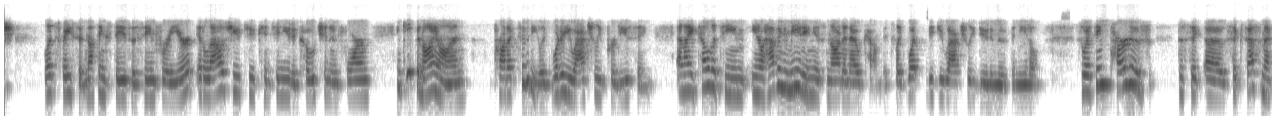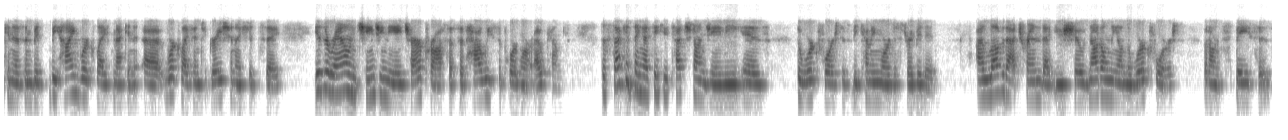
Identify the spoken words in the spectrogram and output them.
let's face it, nothing stays the same for a year. It allows you to continue to coach and inform and keep an eye on productivity. Like, what are you actually producing? And I tell the team, you know, having a meeting is not an outcome. It's like, what did you actually do to move the needle? So I think part of the uh, success mechanism be- behind work-life mechan- uh, work-life integration, I should say, is around changing the HR process of how we support more outcomes. The second thing I think you touched on, Jamie, is the workforce is becoming more distributed. I love that trend that you showed not only on the workforce, but on spaces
